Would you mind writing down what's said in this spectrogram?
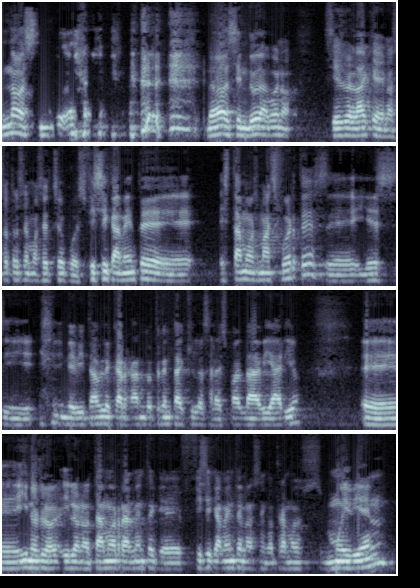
no, sin duda. no, sin duda. Bueno, sí es verdad que nosotros hemos hecho, pues físicamente estamos más fuertes eh, y es inevitable cargando 30 kilos a la espalda a diario. Eh, y, nos lo, y lo notamos realmente que físicamente nos encontramos muy bien.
